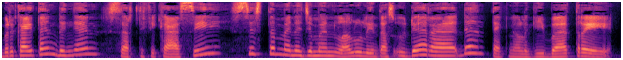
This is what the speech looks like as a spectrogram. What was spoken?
berkaitan dengan sertifikasi, sistem manajemen lalu lintas udara, dan teknologi baterai.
